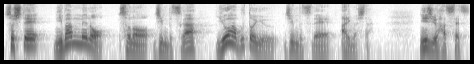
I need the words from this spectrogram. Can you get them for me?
そして2番目のその人物がヨアブという人物でありました。28節。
